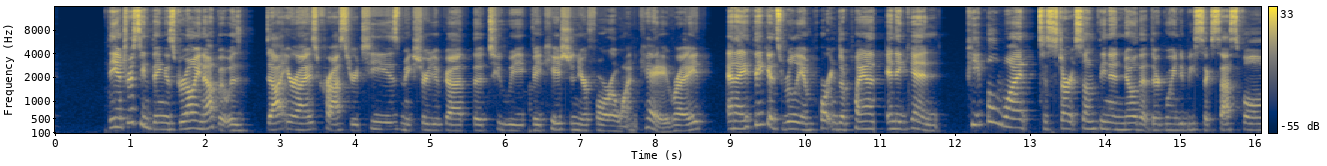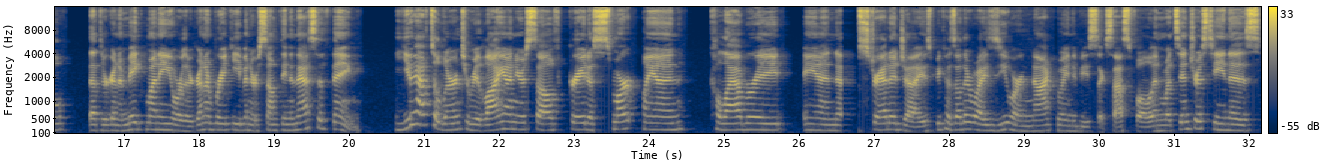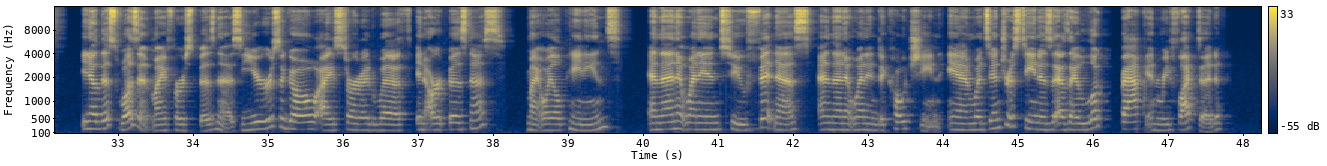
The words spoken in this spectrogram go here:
The interesting thing is growing up, it was dot your I's, cross your T's, make sure you've got the two week vacation, your 401k, right? And I think it's really important to plan. And again, people want to start something and know that they're going to be successful, that they're going to make money or they're going to break even or something. And that's the thing. You have to learn to rely on yourself, create a smart plan, collaborate, and strategize because otherwise you are not going to be successful. And what's interesting is, you know, this wasn't my first business. Years ago, I started with an art business, my oil paintings, and then it went into fitness and then it went into coaching. And what's interesting is as I looked back and reflected,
